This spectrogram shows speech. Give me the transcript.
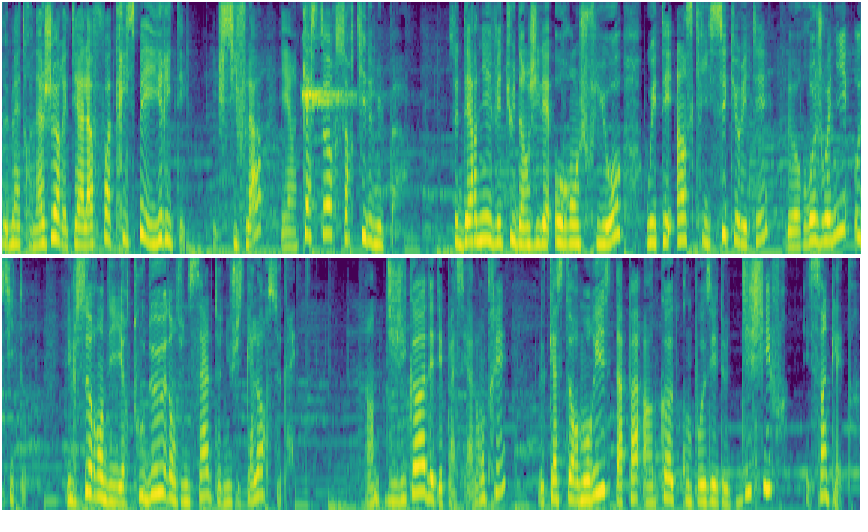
Le maître nageur était à la fois crispé et irrité. Il siffla et un castor sortit de nulle part. Ce dernier, vêtu d'un gilet orange fluo où était inscrit sécurité, le rejoignit aussitôt. Ils se rendirent tous deux dans une salle tenue jusqu'alors secrète. Un digicode était placé à l'entrée. Le castor Maurice tapa un code composé de 10 chiffres et 5 lettres.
